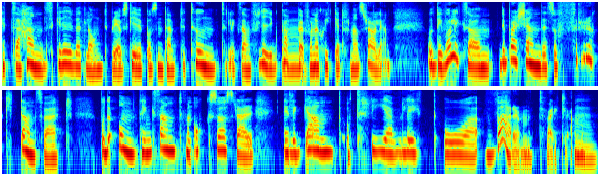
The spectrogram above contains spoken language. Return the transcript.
Ett så handskrivet långt brev skrivet på sånt här tunt liksom, flygpapper mm. från har skickat från Australien. Och det var liksom, det bara kändes så fruktansvärt både omtänksamt men också sådär elegant och trevligt och varmt verkligen. Mm.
